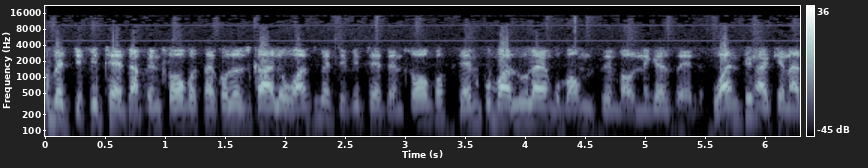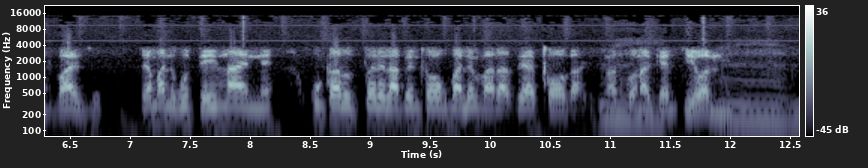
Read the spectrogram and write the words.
Ube defeated apha entloko psychologically once ube defeated entloko then kuba lula ke ngoba umzimba unikezele. One thing i can advise you njengoba ndiku-day nine kuqala uzixelela apha entloko uba le virus iyaxoka it's not gonna get beyond me Mm.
